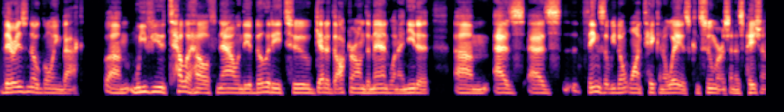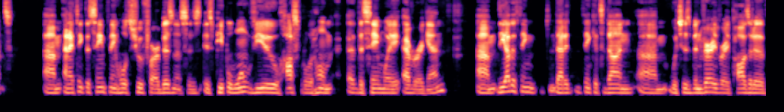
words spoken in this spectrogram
There is no going back. Um, we view telehealth now and the ability to get a doctor on demand when i need it um, as as things that we don't want taken away as consumers and as patients. Um, and I think the same thing holds true for our business is, is people won't view hospital at home uh, the same way ever again. Um, the other thing that I think it's done, um, which has been very, very positive,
